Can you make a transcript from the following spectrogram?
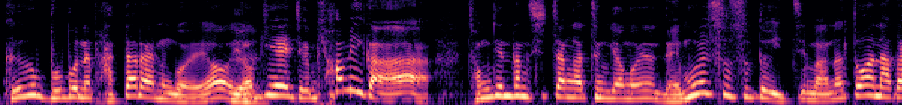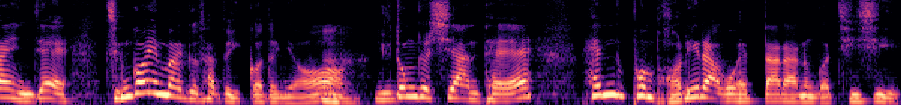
그 부분을 봤다라는 거예요. 음. 여기에 지금 혐의가 정진상 실장 같은 경우에는 뇌물수수도 있지만은 또 하나가 이제 증거 인멸 교사도 있거든요. 음. 유동규 씨한 사람한테 핸드폰 버리라고 했다라는 거 지시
